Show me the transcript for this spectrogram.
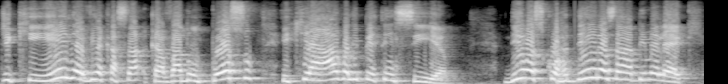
de que ele havia cavado um poço e que a água lhe pertencia. Deu as cordeiras a Abimeleque.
